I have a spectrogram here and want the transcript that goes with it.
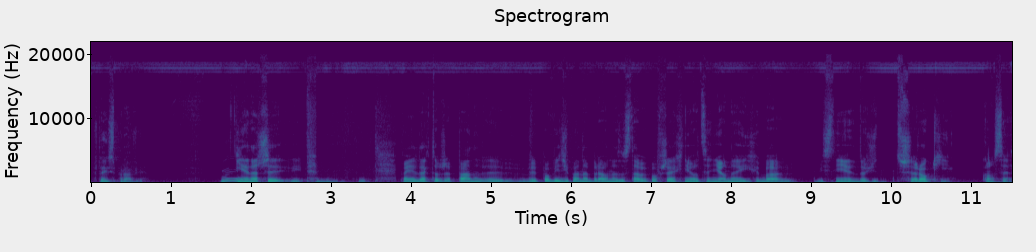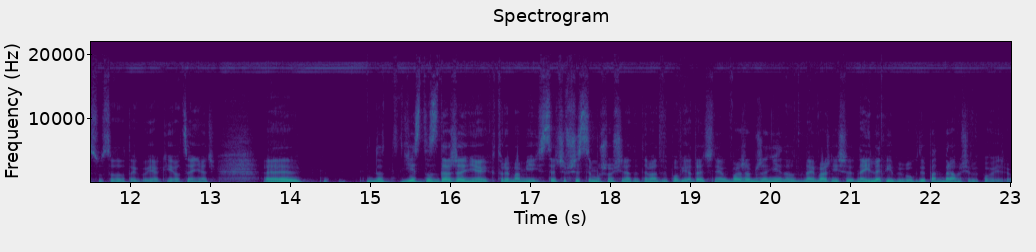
w tej sprawie? Nie, znaczy, panie redaktorze, pan, y, wypowiedzi pana Brauna zostały powszechnie ocenione i chyba istnieje dość szeroki konsensus co do tego, jak je oceniać. No, jest to zdarzenie, które ma miejsce. Czy wszyscy muszą się na ten temat wypowiadać? No, ja uważam, że nie. No, najważniejsze, najlepiej by było, gdyby pan Braun się wypowiedział.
